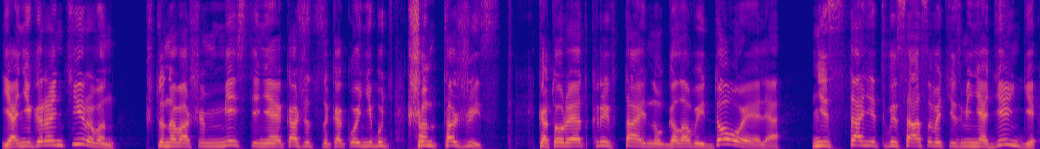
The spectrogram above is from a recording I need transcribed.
Я не гарантирован, что на вашем месте не окажется какой-нибудь шантажист, который, открыв тайну головы Доуэля, не станет высасывать из меня деньги,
